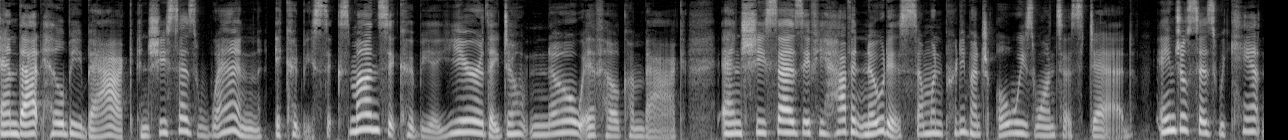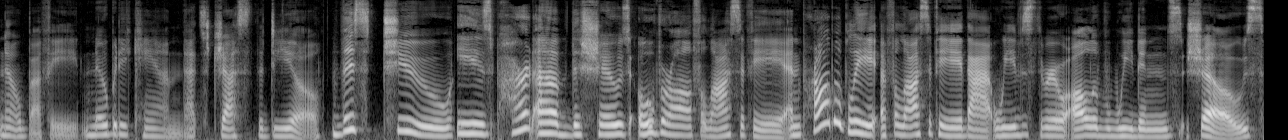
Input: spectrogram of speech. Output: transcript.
and that he'll be back. And she says, when? It could be six months, it could be a year. They don't know if he'll come back. And she says, if you haven't noticed, someone pretty much always wants us dead. Angel says we can't know Buffy. Nobody can. That's just the deal. This, too, is part of the show's overall philosophy, and probably a philosophy that weaves through all of Whedon's shows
